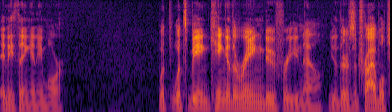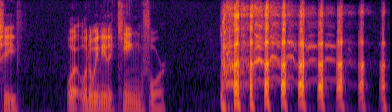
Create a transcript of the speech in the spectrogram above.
anything anymore. What what's being king of the ring do for you now? You, there's a tribal chief. What what do we need a king for?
